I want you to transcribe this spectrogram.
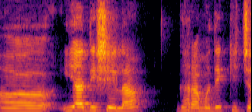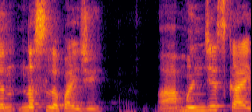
या दिशेला घरामध्ये किचन नसलं पाहिजे. म्हणजेच काय?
